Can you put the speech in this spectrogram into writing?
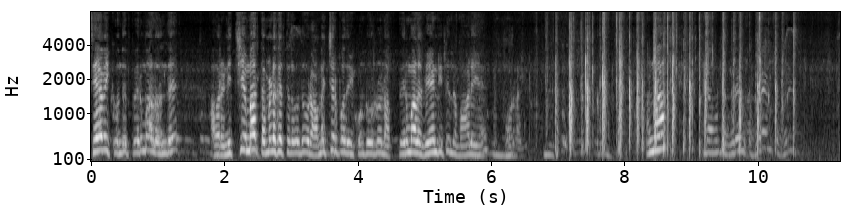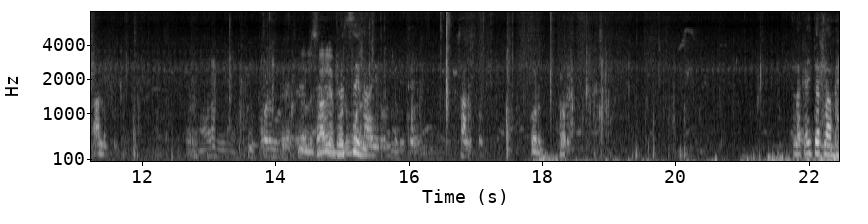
சேவைக்கு வந்து பெருமாள் வந்து அவரை நிச்சயமாக தமிழகத்தில் வந்து ஒரு அமைச்சர் பதவி கொண்டு வரணும் நான் பெருமாளை வேண்டிட்டு இந்த மாலையை போடுறேன். அண்ணா வந்து ஒரே நிமிஷம், ஒரே நிமிஷம், ஒரே நிமிஷம். சாலை போட்டு. Dress எல்லாம் இது பண்ணிட்டு, சாலை போட்டு. போடு. எல்லாம் கை தட்டலாமே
